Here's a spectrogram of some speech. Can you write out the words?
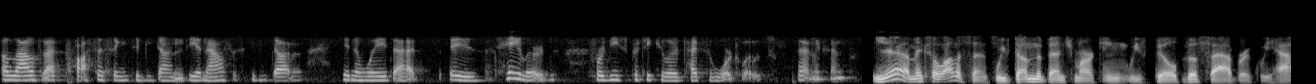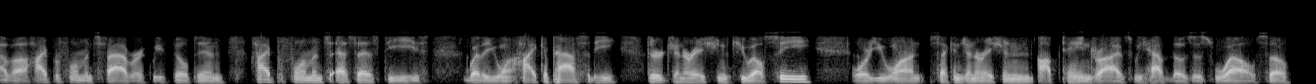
allow that processing to be done, the analysis to be done in a way that is tailored for these particular types of workloads. Does that make sense? Yeah, it makes a lot of sense. We've done the benchmarking, we've built the fabric, we have a high performance fabric, we've built in high performance SSDs, whether you want high capacity, third generation QLC, or you want second generation Optane drives, we have those as well. So,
